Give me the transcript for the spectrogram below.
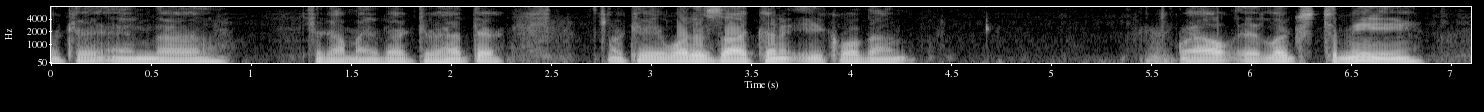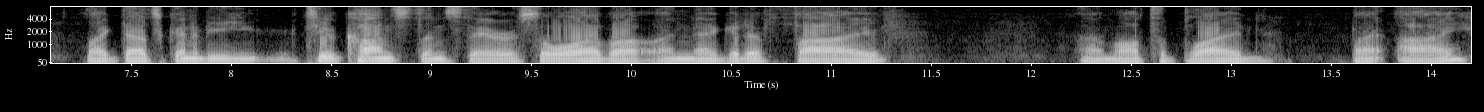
Okay, and uh, forgot my vector head there. Okay, what is that going to equal then? Well, it looks to me like that's going to be two constants there. So we'll have a, a negative 5 uh, multiplied by i,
